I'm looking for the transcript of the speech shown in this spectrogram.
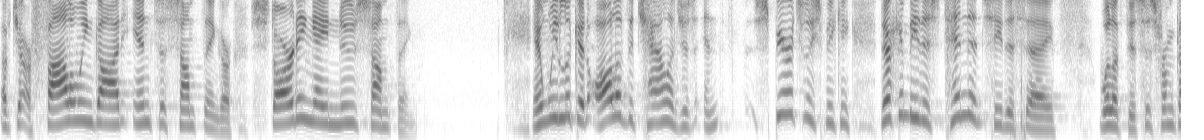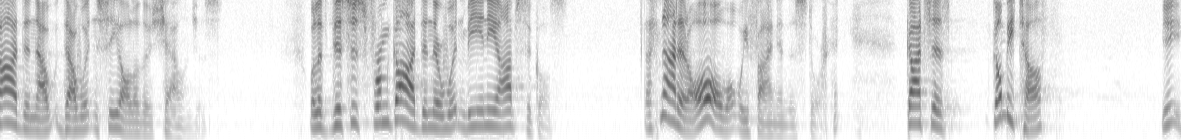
of or following God into something, or starting a new something. And we look at all of the challenges, and spiritually speaking, there can be this tendency to say, well, if this is from God, then I, I wouldn't see all of those challenges. Well, if this is from God, then there wouldn't be any obstacles. That's not at all what we find in this story. God says, to be tough. You,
